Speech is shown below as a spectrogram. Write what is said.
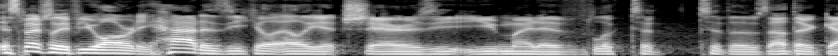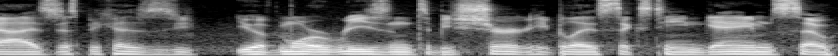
especially if you already had Ezekiel Elliott shares, you, you might have looked to, to those other guys just because you, you have more reason to be sure he plays 16 games. So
